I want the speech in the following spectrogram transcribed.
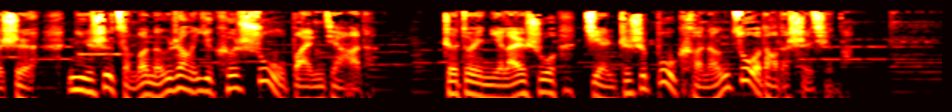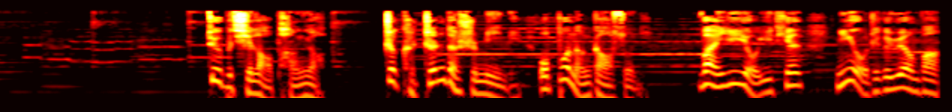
可是你是怎么能让一棵树搬家的？这对你来说简直是不可能做到的事情啊！对不起，老朋友，这可真的是秘密，我不能告诉你。万一有一天你有这个愿望，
